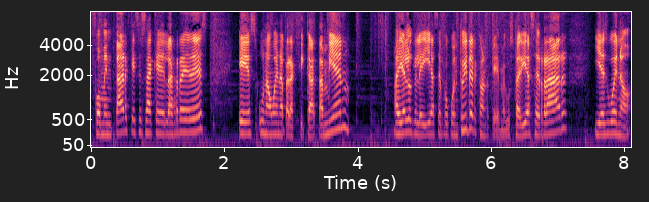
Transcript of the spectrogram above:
fomentar que se saque de las redes es una buena práctica. También hay algo que leí hace poco en Twitter con lo que me gustaría cerrar y es, bueno,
